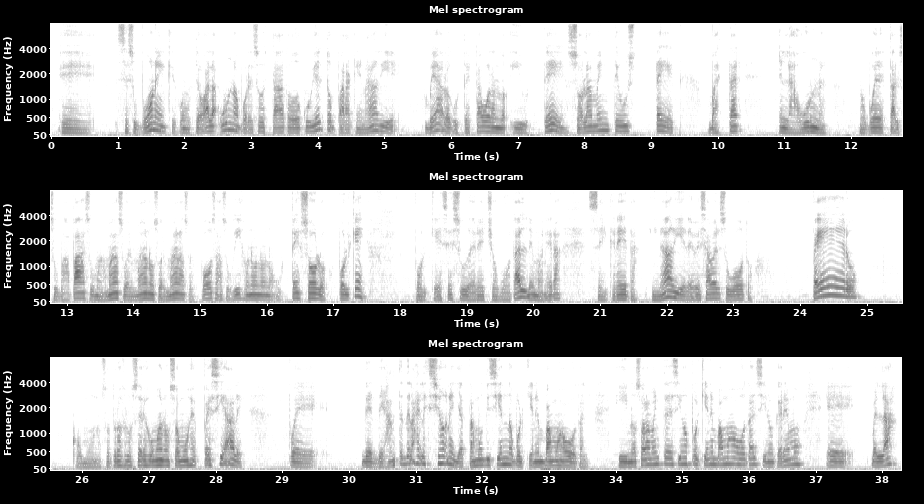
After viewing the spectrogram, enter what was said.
Eh, se supone que cuando usted va a la urna, por eso está todo cubierto, para que nadie vea lo que usted está votando. Y usted, solamente usted, va a estar en la urna. No puede estar su papá, su mamá, su hermano, su hermana, su esposa, su hijo. No, no, no. Usted solo. ¿Por qué? Porque ese es su derecho, votar de manera secreta y nadie debe saber su voto. Pero, como nosotros los seres humanos somos especiales, pues desde antes de las elecciones ya estamos diciendo por quiénes vamos a votar. Y no solamente decimos por quiénes vamos a votar, sino queremos, eh, ¿verdad?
